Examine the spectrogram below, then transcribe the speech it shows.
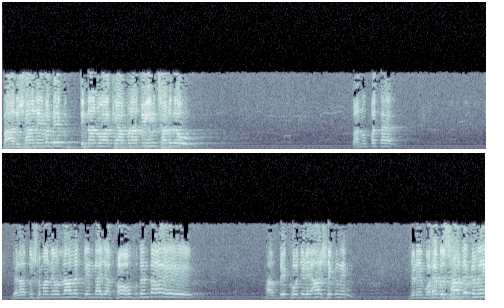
بادشاہ نے وڈے تین آخیا اپنا دین چھڈ دو پتا ہے، جڑا دشمن ہے وہ لالچ دینا یا خوف دینا ہے۔ مر دیکھو جڑے عاشق نے۔ جڑے محب صادق نے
